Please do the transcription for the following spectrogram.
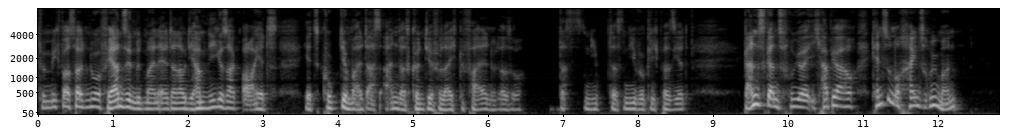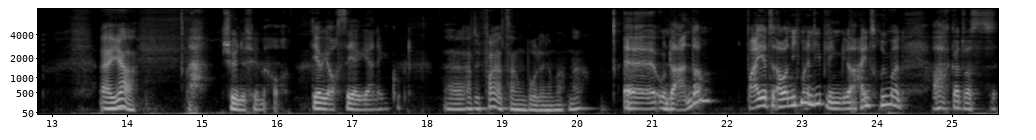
für mich war es halt nur Fernsehen mit meinen Eltern, aber die haben nie gesagt, oh, jetzt, jetzt guck dir mal das an, das könnte dir vielleicht gefallen oder so. Das ist nie, das ist nie wirklich passiert. Ganz, ganz früher, ich habe ja auch, kennst du noch Heinz Rühmann? Äh, ja. Ach, schöne Filme auch. Die habe ich auch sehr gerne geguckt. Äh, hat die Feuerzangenbowle gemacht, ne? Äh, unter anderem. War jetzt aber nicht mein Liebling. Wieder Heinz Rühmann. Ach Gott, was.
